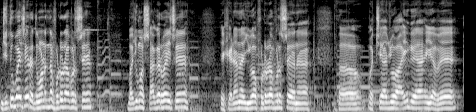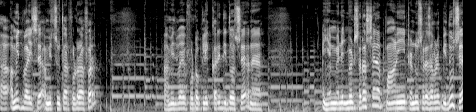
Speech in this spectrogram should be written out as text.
જીતુભાઈ છે રજવાણંદના ફોટોગ્રાફર છે. બાજુમાં સાગરભાઈ છે. એ ખેડાના યુવા ફોટોગ્રાફર છે અને વચ્ચે આ જો આવી ગયા એ હવે આ અમિતભાઈ છે, Amit Suthar photographer. Amitbhai photo click કરી દીધો છે અને અહીંયા મેનેજમેન્ટ સરસ છે ને, પાણી ઠંડુ સરસ આપણે પીધું છે.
